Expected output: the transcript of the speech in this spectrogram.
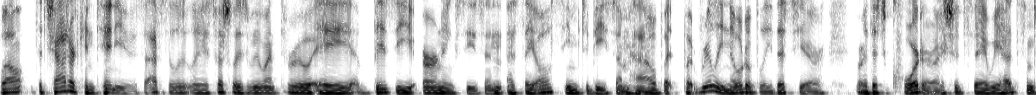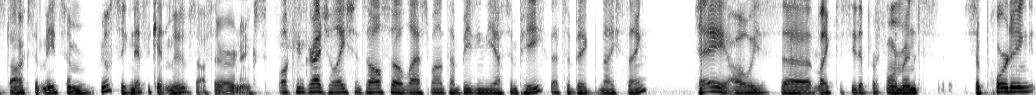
Well, the chatter continues, absolutely, especially as we went through a busy earning season, as they all seem to be somehow. But but really notably this year, or this quarter, I should say, we had some stocks that made some real significant moves off their earnings. Well, congratulations also last month on beating the S&P. That's a big, nice thing hey, always uh, like to see the performance supporting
